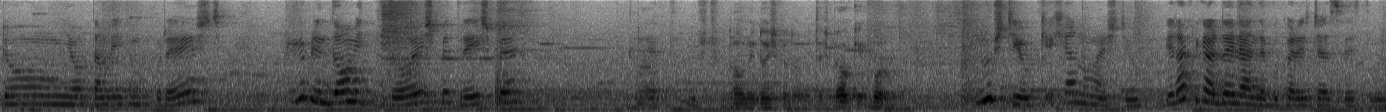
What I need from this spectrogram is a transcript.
2008 am venit în București. Cred că prin 2012, 13, cred, nu știu. 2012-2013, ok, bun. Nu știu, chiar chiar nu mai știu. Era, cred că, al doilea an de București Jazz Festival.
